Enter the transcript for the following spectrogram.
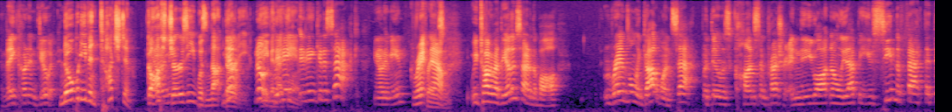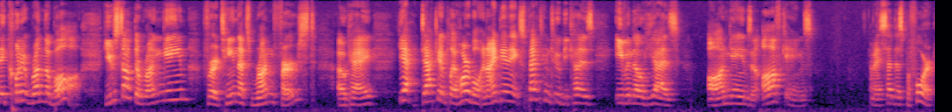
and they couldn't do it. Nobody even touched him. know what Goff's I mean? jersey was not dirty. No, leaving they that didn't. game. They didn't get a sack. You know what I mean? Grant. Crazy. Now we talk about the other side of the ball. Rams only got one sack, but there was constant pressure, and you not only that, but you've seen the fact that they couldn't run the ball. You stop the run game for a team that's run first. Okay, yeah, Dak didn't play horrible, and I didn't expect him to because even though he has on games and off games, and I said this before,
